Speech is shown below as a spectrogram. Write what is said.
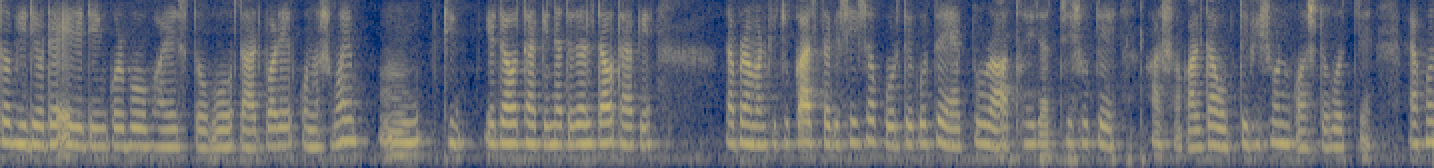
তো ভিডিওটা এডিটিং করব, ভয়েস দেবো, তারপরে কোনো সময় ঠিক এটাও থাকে ন্যাচারালটাও থাকে। তারপর আমার কিছু কাজ থাকে, সেই সব করতে করতে এত রাত হয়ে যাচ্ছে শুতে আর সকালটা উঠতে ভীষণ কষ্ট হচ্ছে। এখন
